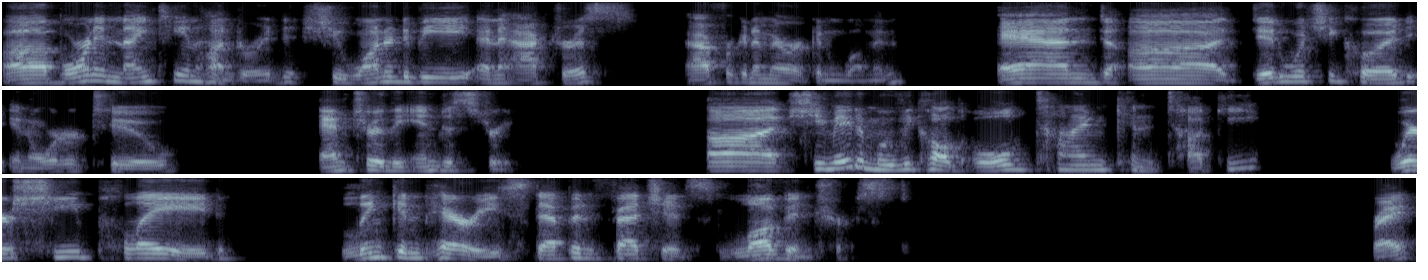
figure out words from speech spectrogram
Uh, born in 1900. She wanted to be an actress, African American woman, and uh, did what she could in order to enter the industry. Uh, she made a movie called Old Time Kentucky, where she played Lincoln Perry, Stepin Fetchit's love interest. Right?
